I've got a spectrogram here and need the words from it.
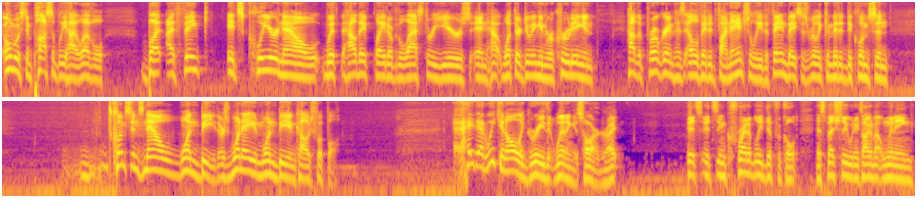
uh, almost impossibly high level. But I think it's clear now with how they've played over the last three years and how what they're doing in recruiting and how the program has elevated financially. The fan base is really committed to Clemson. Clemson's now 1B. There's 1A and 1B in college football. Hey, Dad, we can all agree that winning is hard, right? It's it's incredibly difficult, especially when you're talking about winning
